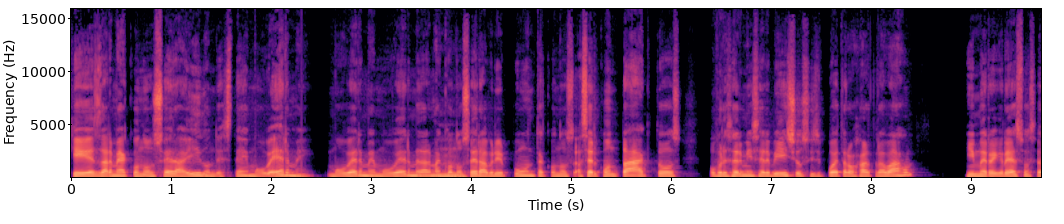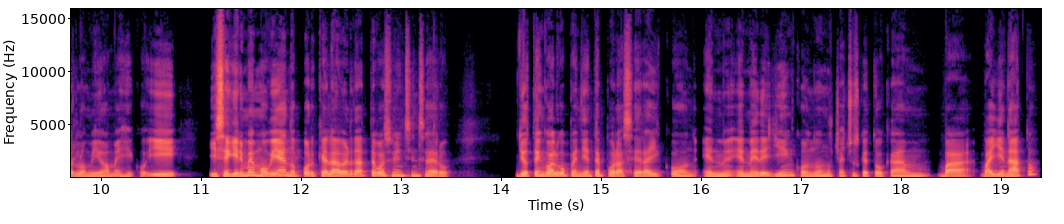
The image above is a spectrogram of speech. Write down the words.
que es darme a conocer ahí donde esté, moverme, moverme, moverme, darme a Mm. conocer, abrir punta, conocer, hacer contactos, ofrecer mis servicios, si se puede trabajar, trabajo, y me regreso a hacer lo mío a México. Y, y seguirme moviendo, porque la verdad te voy a ser bien sincero. Yo tengo algo pendiente por hacer ahí con, en, en Medellín con unos muchachos que tocan va- vallenato.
